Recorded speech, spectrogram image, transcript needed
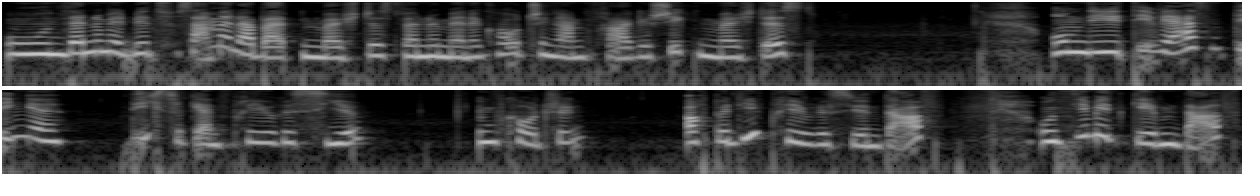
Und wenn du mit mir zusammenarbeiten möchtest, wenn du mir eine Coaching-Anfrage schicken möchtest, um die diversen Dinge, die ich so gern priorisiere im Coaching, auch bei dir priorisieren darf und dir mitgeben darf,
